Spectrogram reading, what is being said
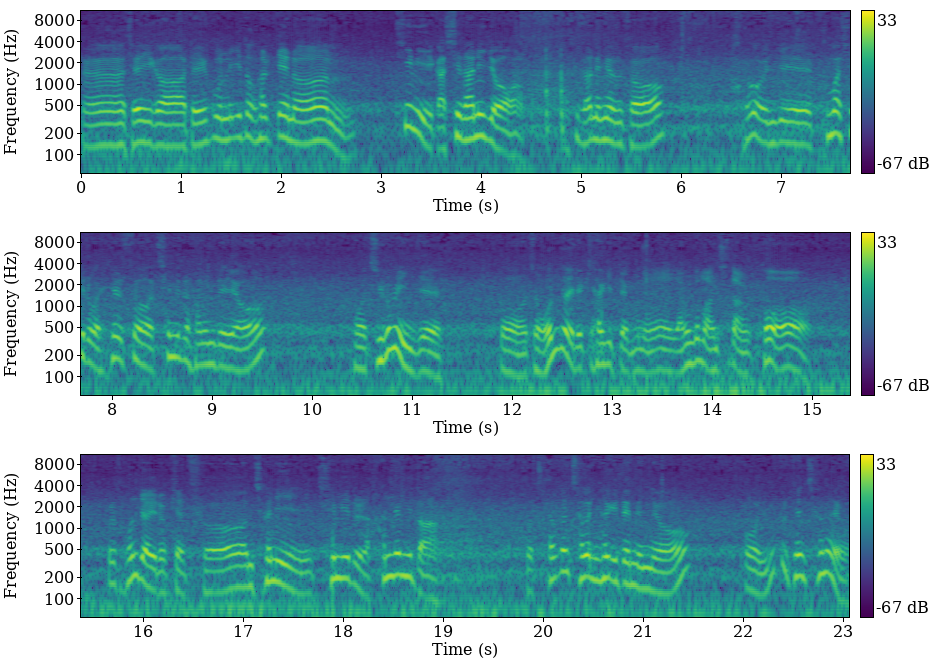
어, 저희가 대군 이동할 때는 팀이 같이 다니죠. 같이 다니면서 서로 이제 품앗이로 해서 체밀을 하는데요. 어, 지금은 이제 어, 저 혼자 이렇게 하기 때문에 양도 많지도 않고 그래서 혼자 이렇게 천천히 채밀을 한답니다. 또 차근차근히 하게 되면요. 어, 이것도 괜찮아요.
